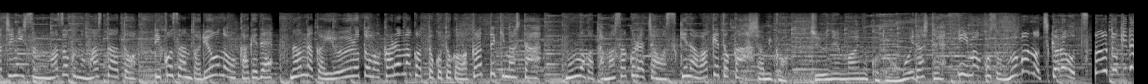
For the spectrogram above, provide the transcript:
町に住む魔族のマスターとリコさんとリョウのおかげでなんだか色々と分からなかったことが分かってきました。桃が玉桜ちゃんを好きなわけとか。シャミ子10年前のことを思い出して。今こそムバの力を使う時だ。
